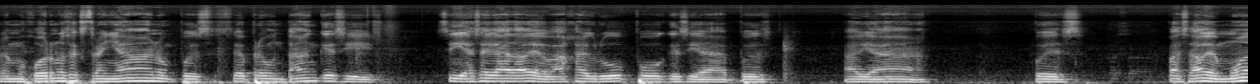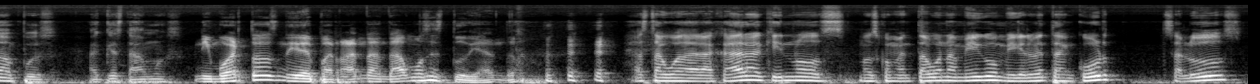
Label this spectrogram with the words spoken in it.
a lo mejor nos extrañaban o pues se preguntaban que si, si ya se había dado de baja el grupo, que si ya pues había pues pasado de moda, pues aquí estamos. Ni muertos ni de parranda, andábamos estudiando. Hasta Guadalajara, aquí nos, nos comentaba un amigo, Miguel Betancourt, saludos.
